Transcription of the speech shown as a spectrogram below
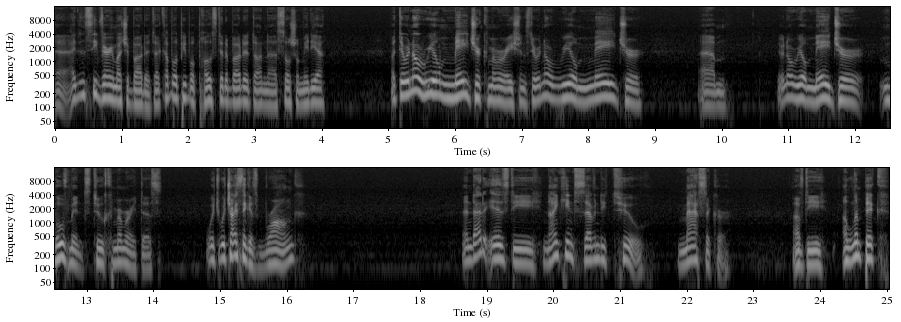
Uh, I didn't see very much about it. A couple of people posted about it on uh, social media. But there were no real major commemorations. There were no real major, um, there were no real major movements to commemorate this, which which I think is wrong. And that is the 1972 massacre of the Olympic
